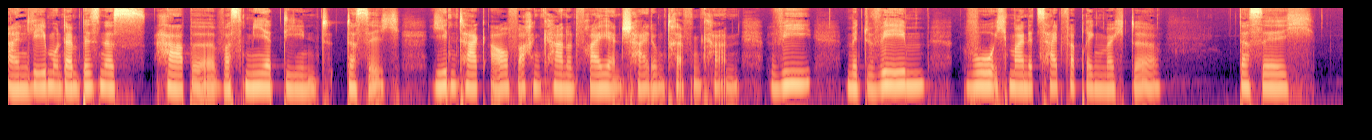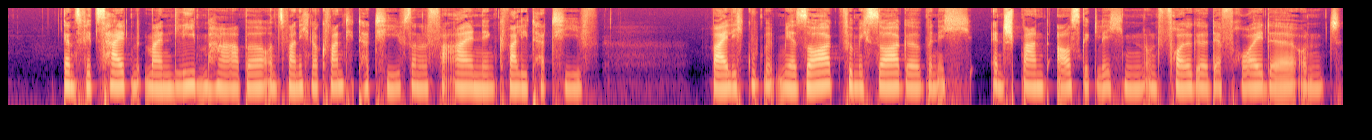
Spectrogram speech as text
ein Leben und ein Business habe, was mir dient, dass ich jeden Tag aufwachen kann und freie Entscheidungen treffen kann. Wie, mit wem, wo ich meine Zeit verbringen möchte, dass ich ganz viel Zeit mit meinen Lieben habe und zwar nicht nur quantitativ, sondern vor allen Dingen qualitativ. Weil ich gut mit mir sorge, für mich sorge, bin ich entspannt, ausgeglichen und folge der Freude und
